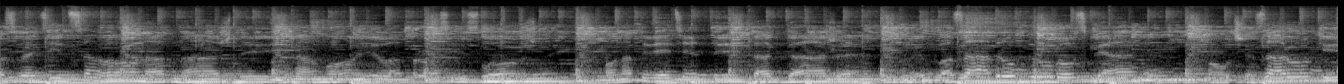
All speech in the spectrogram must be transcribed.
Возвратится он однажды На мой вопрос несложный. Он ответит и тогда же Мы в глаза друг другу взглянем. Молча за руки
